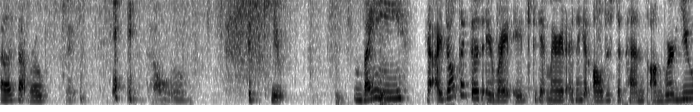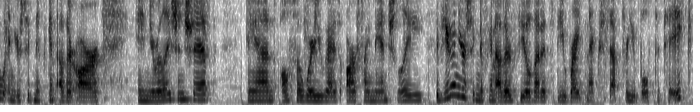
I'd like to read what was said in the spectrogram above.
I like that robe. Hey, towel robe. It's cute. Bye. Yeah, I don't think there's a right age to get married. I think it all just depends on where you and your significant other are in your relationship and also where you guys are financially. If you and your significant other feel that it's the right next step for you both to take,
